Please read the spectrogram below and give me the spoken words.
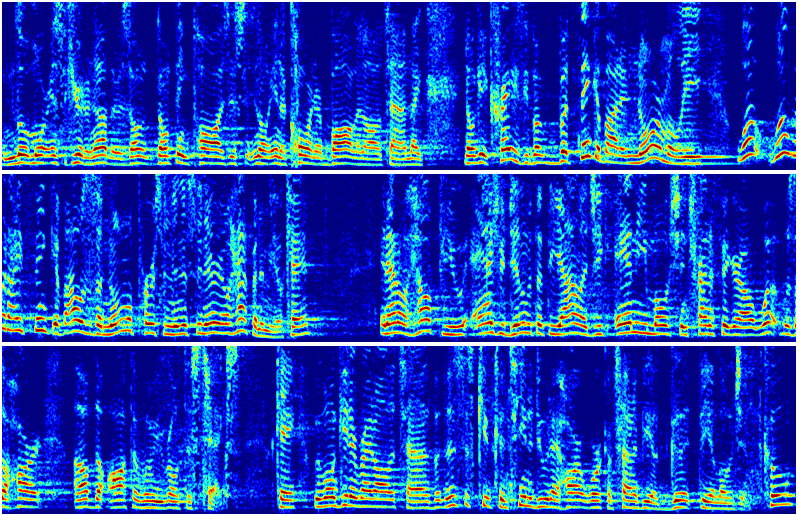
little more insecure than others, don't don't think Paul is just you know in a corner bawling all the time. Like, don't get crazy, but but think about it normally. What what would I think if I was just a normal person in this scenario happened to me? Okay, and that'll help you as you're dealing with the theology and emotion, trying to figure out what was the heart of the author when we wrote this text. Okay, we won't get it right all the time, but let's just keep, continue to do that hard work of trying to be a good theologian. Cool?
